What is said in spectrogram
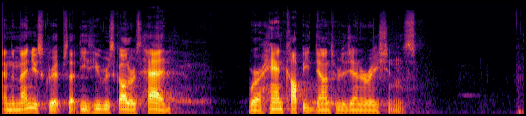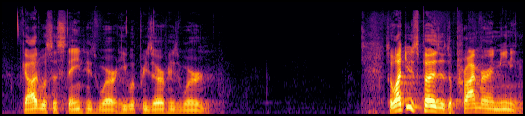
And the manuscripts that these Hebrew scholars had were hand copied down through the generations. God will sustain his word, he will preserve his word. So, what do you suppose is the primary meaning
